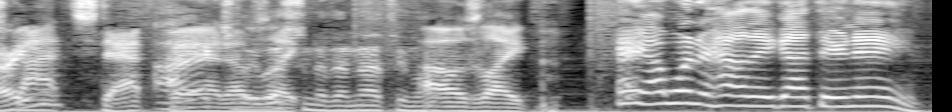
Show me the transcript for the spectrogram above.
Are you? Scott Stapp I fan. actually was like, to them not too long I was like, hey, I wonder how they got their name.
